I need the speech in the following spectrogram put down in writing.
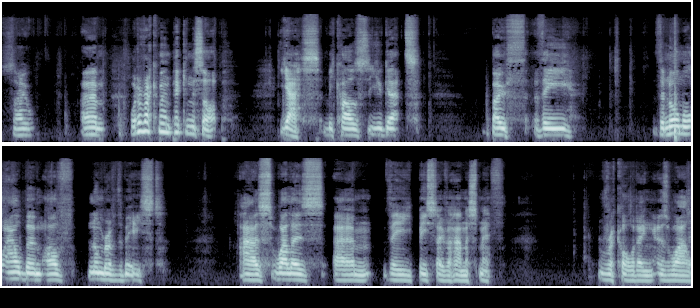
So, um, would I recommend picking this up? Yes, because you get both the the normal album of Number of the Beast as well as um, the Beast over Hammersmith recording as well.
